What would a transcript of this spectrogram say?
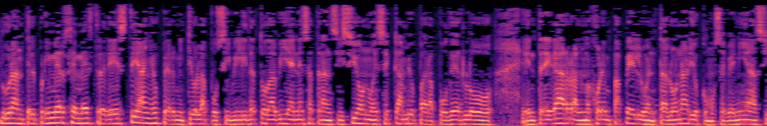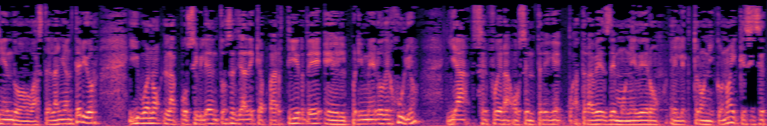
Durante el primer semestre de este año permitió la posibilidad todavía en esa transición o ese cambio para poderlo entregar a lo mejor en papel o en talonario como se venía haciendo hasta el año anterior y bueno la posibilidad entonces ya de que a partir del el primero de julio ya se fuera o se entregue a través de monedero electrónico, ¿no? Y que si se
